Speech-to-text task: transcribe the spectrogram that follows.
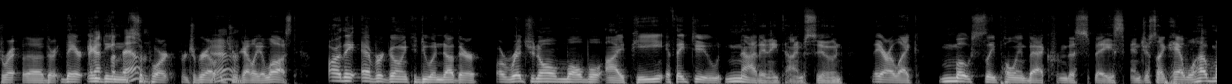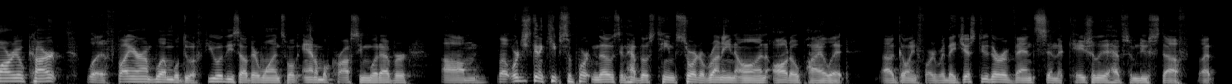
Uh, they're, they're ending support for Dragalia, yeah. Dragalia Lost. Are they ever going to do another original mobile IP? If they do, not anytime soon. They are like mostly pulling back from this space and just like, hey, we'll have Mario Kart, we'll have Fire Emblem, we'll do a few of these other ones, we'll have Animal Crossing, whatever. Um, but we're just going to keep supporting those and have those teams sort of running on autopilot uh, going forward, where they just do their events and occasionally they have some new stuff. But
